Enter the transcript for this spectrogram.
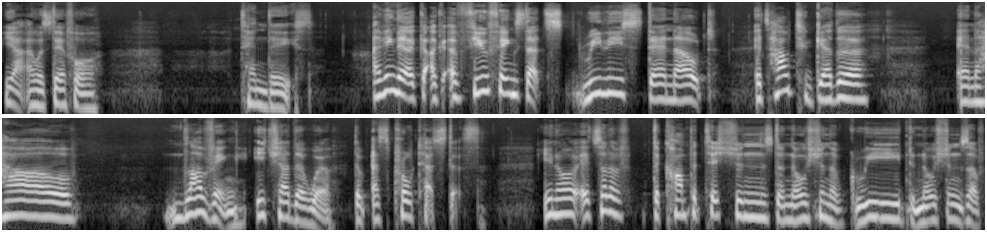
Yeah, I was there for 10 days. I think there are a, few things that really stand out. It's how together and how loving each other were as protesters. You know, it's sort of the competitions, the notion of greed, the notions of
